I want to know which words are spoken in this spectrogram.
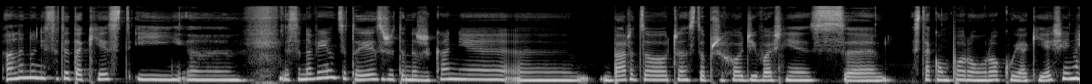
Ale no niestety tak jest i zastanawiające to jest, że ten narzekanie bardzo często przychodzi właśnie z, z taką porą roku jak jesień,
